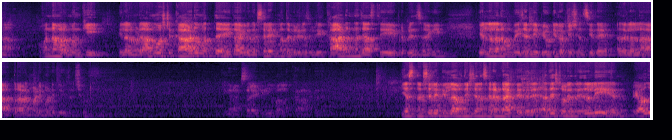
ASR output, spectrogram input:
ಹಾಂ ಹೊನ್ನವರ ಮಂಕಿ ಇಲ್ಲೆಲ್ಲ ಮಾಡಿದ್ವಿ. ಆಲ್ಮೋಸ್ಟ್ ಕಾಡು ಮತ್ತು ಇದಾಗಿರೋ ನಕ್ಸಲೈಟ್ ಮತ್ತೆ ಮಿಲಿಟರಿ ಕಾರ್ಡನ್ನು ಜಾಸ್ತಿ ಪ್ರಿಫರೆನ್ಸ್ ಆಗಿ ಎಲ್ಲೆಲ್ಲ ನಮ್ಮ ಮೇಜರ್ಲಿ ಬ್ಯೂಟಿ ಲೊಕೇಶನ್ಸ್ ಇದೆ ಅದರಲ್ಲೆಲ್ಲ ಟ್ರಾವೆಲ್ ಮಾಡಿ ಮಾಡಿದ್ವಿ ಇದನ್ನು ಶೂಟಿಂಗ್ ಈಗ ನಕ್ಸಲೈಟ್ ಇಲ್ವಲ್ಲ ಕರ್ನಾಟಕದಲ್ಲಿ? ಎಸ್ ನಕ್ಸಲೇಟ್ ಇಲ್ಲ, ಒಂದಿಷ್ಟು ಜನ ಸರೆಂಡರ್ ಆಗ್ತಾ ಇದ್ದಾರೆ. ಅದೇ ಸ್ಟೋರಿ ಅಂದ್ರೆ ಇದರಲ್ಲಿ ಯಾವುದು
